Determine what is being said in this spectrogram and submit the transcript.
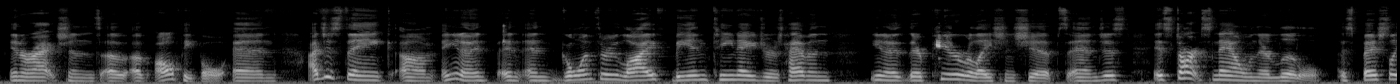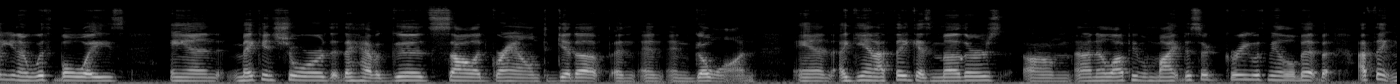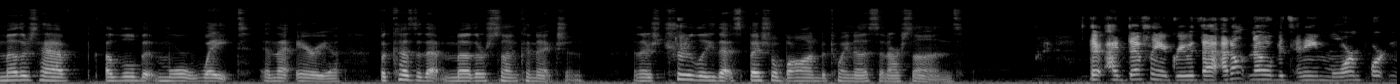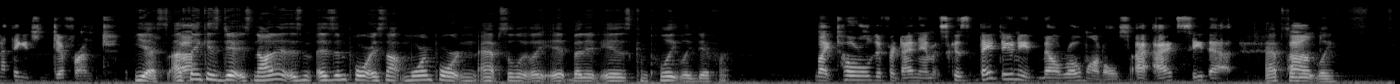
interactions of, of all people and I just think, um, and, you know, and, and and going through life, being teenagers, having, you know, their peer relationships, and just it starts now when they're little, especially you know with boys, and making sure that they have a good solid ground to get up and and and go on. And again, I think as mothers, um, and I know a lot of people might disagree with me a little bit, but I think mothers have a little bit more weight in that area because of that mother son connection. And there's truly that special bond between us and our sons. There, I definitely agree with that. I don't know if it's any more important. I think it's different. Yes, I Uh, think it's di- it's not as as important. It's not more important, absolutely. It, but it is completely different. Like total different dynamics because they do need male role models. I, I see that. Absolutely.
